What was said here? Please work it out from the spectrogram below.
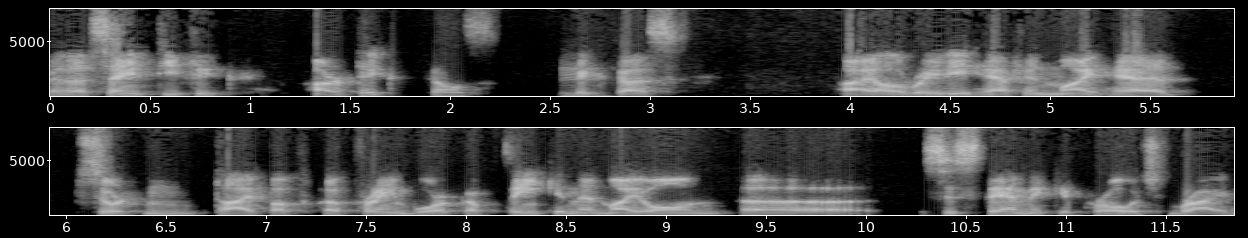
uh, scientific articles mm. because I already have in my head certain type of a framework of thinking and my own uh, systemic approach, right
